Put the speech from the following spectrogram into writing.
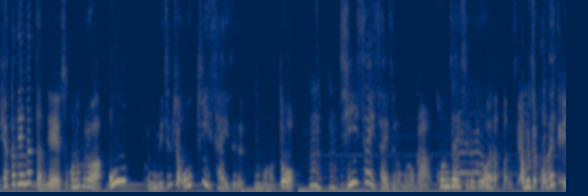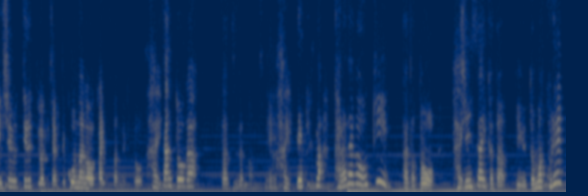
百貨店だったんで、そこのフロア大めちゃめちゃ大きいサイズのものとうんうん。小さいサイズのものが混在するフロアだったんですよ。あもちろん混在っていうか一緒に売ってるってわけじゃなくてコーナーが分かれてたんだけど、はい。担当が2つだったんですね。はい。で、まあ、体が大きい方とはい。小さい方っていうと、まあこれ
